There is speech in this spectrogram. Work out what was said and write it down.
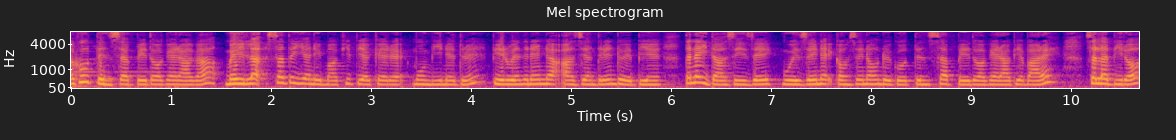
အခုတင်ဆက်ပေးတော့ခဲ့တာကမေလ17ရက်နေ့မှာဖြစ်ပျက်ခဲ့တဲ့မွန်ပြည်နယ်တွင်ပြည်တွင်းသတင်းနဲ့အာဆီယံသတင်းတွေအပြင်တနိဒာစီစေးငွေစေးနဲ့ကောင်စင်းနှောင်းတွေကိုတင်ဆက်ပေးတော့ခဲ့တာဖြစ်ပါတယ်။ဆက်လက်ပြီးတော့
